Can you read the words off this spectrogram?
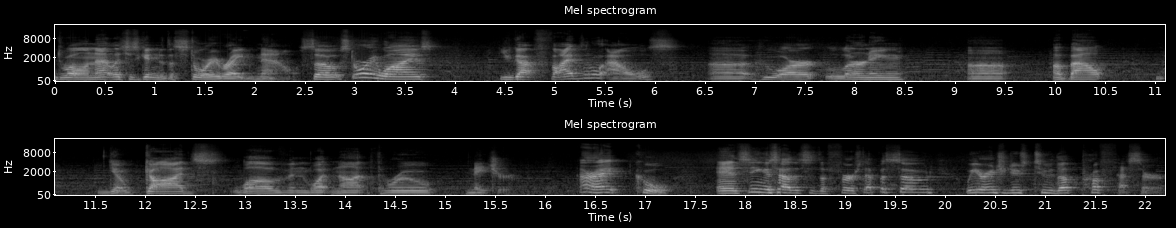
dwell on that. Let's just get into the story right now. So, story wise, you've got five little owls uh, who are learning uh, about you know God's love and whatnot through nature. All right, cool. And seeing as how this is the first episode, we are introduced to the professor,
